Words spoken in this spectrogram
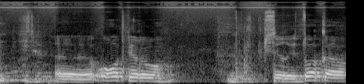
е, опіру, сили тока.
